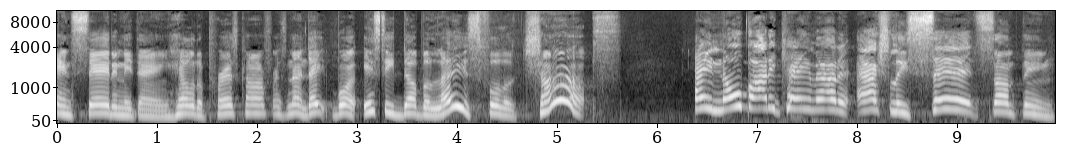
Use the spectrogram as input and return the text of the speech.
and said anything, held a press conference, nothing. They boy, NCAA is full of chumps. Ain't nobody came out and actually said something,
